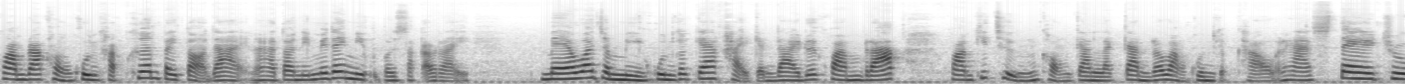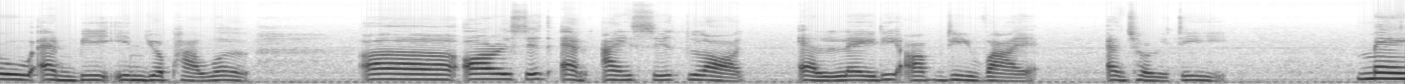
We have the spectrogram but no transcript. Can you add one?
ความรักของคุณขับเคลื่อนไปต่อได้นะคะตอนนี้ไม่ได้มีอุปสรรคอะไร แม้ว่าจะมีคุณก็แก้ไขกันได้ ด้วยความรักความคิดถึงของกันและกันระหว่างคุณกับเขานะคะ stay true and be in your power uh, Orisis and Isis Lord and Lady of Divine and Charity May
